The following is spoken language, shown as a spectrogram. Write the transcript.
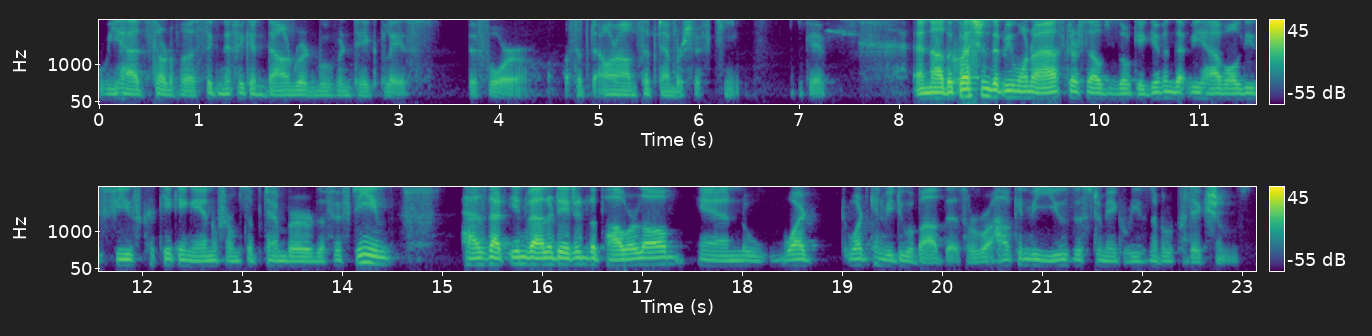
we had sort of a significant downward movement take place before around September 15th. Okay. And now the question that we want to ask ourselves is okay, given that we have all these fees kicking in from September the 15th, has that invalidated the power law? And what what can we do about this? Or how can we use this to make reasonable predictions?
